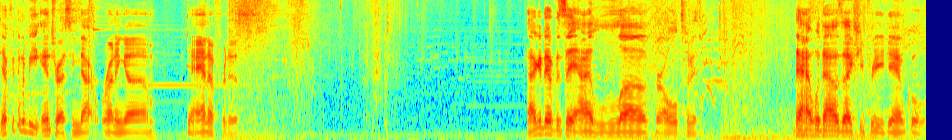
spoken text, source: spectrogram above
Definitely going to be interesting not running um, Diana for this. I can definitely say I love her ultimate. That, that was actually pretty damn cool.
